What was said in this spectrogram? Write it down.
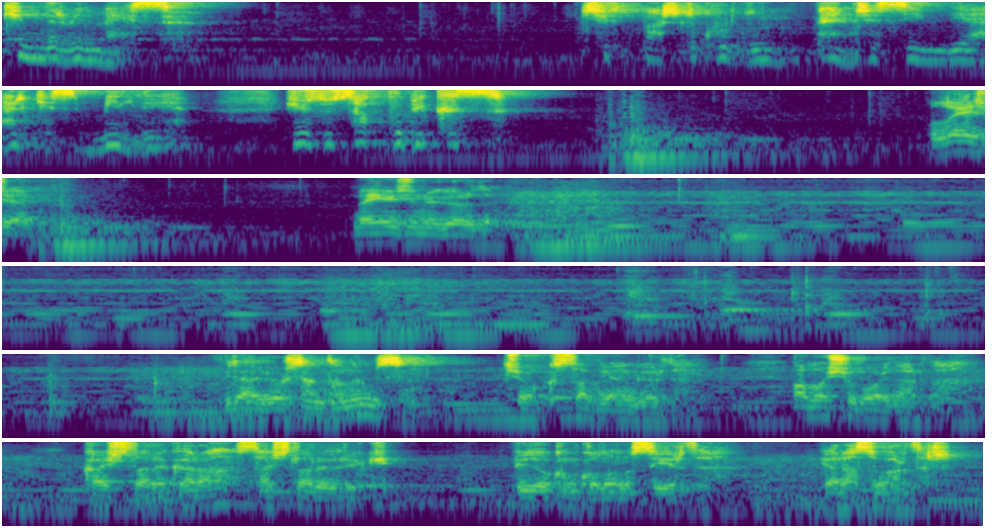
Kimdir bilmeyiz. Çift başlı kurdun pençesiyim diye herkesin bildiği yüzü saklı bir kız. Bulayacağım. Ben yüzünü gördüm. Bir daha görsen tanır mısın? Çok kısa bir an gördüm. Ama şu boylarda. Kaşları kara, saçları örük. Bir dokun kolunu sıyırdı. Yarası vardır.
